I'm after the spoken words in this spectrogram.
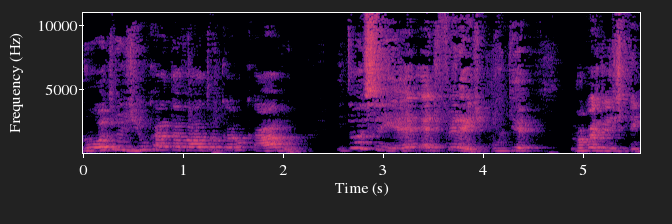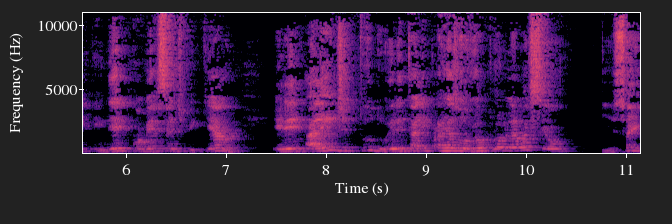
No outro dia o cara tava lá trocando o cabo. Então, assim, é, é diferente, porque uma coisa que a gente tem que entender, que comerciante pequeno, ele, além de tudo, ele está ali para resolver um problema seu. Isso aí.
